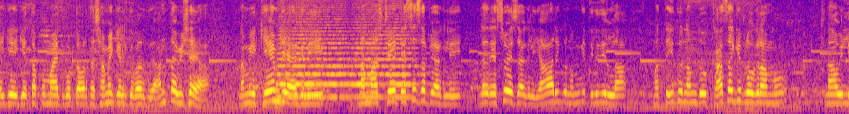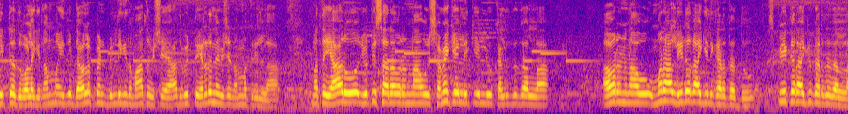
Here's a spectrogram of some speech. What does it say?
ಹೀಗೆ ಹೀಗೆ ತಪ್ಪು ಮಾಹಿತಿ ಕೊಟ್ಟು ಅವ್ರ ಹತ್ರ ಕ್ಷಮೆ ಕೇಳಲಿಕ್ಕೆ ಬರ್ತದೆ ಅಂಥ ವಿಷಯ ನಮಗೆ ಕೆ ಎಂ ಜೆ ಆಗಲಿ, ನಮ್ಮ ಸ್ಟೇಟ್ ಎಸ್ ಎಸ್ ಎಫ್ ಆಗಲಿ, ಇಲ್ಲಾದರೆ ಎಸ್ ಒ ಎಸ್ ಆಗಲಿ ಯಾರಿಗೂ ನಮಗೆ ತಿಳಿದಿಲ್ಲ. ಮತ್ತು ಇದು ನಮ್ಮದು ಖಾಸಗಿ ಪ್ರೋಗ್ರಾಮು ನಾವು ಇಲ್ಲಿ ಇಟ್ಟದ್ದು ಒಳಗೆ ನಮ್ಮ ಇದು ಡೆವಲಪ್ಮೆಂಟ್ ಬಿಲ್ಡಿಂಗಿದು ಮಾತ್ರ ವಿಷಯ. ಅದು ಬಿಟ್ಟು ಎರಡನೇ ವಿಷಯ ನಮ್ಮ ಹತ್ರ ಇಲ್ಲ. ಮತ್ತು ಯಾರು ಯು ಟಿ ಸರ್ ಅವರನ್ನು ನಾವು ಕ್ಷಮೆ ಕೇಳಲಿಕ್ಕೆ ಇಲ್ಲಿಯೂ ಕಲಿತದ್ದಲ್ಲ ಅವರನ್ನು ನಾವು ಉಮರಾ ಲೀಡರ್ ಆಗಿ ಇಲ್ಲಿ ಕರೆದದ್ದು ಸ್ಪೀಕರ್ ಆಗಿಯೂ ಕರೆದದಲ್ಲ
